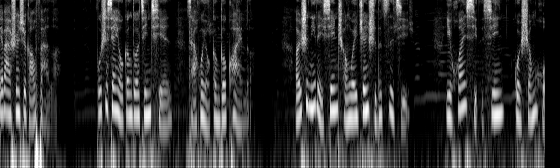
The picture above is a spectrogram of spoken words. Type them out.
别把顺序搞反了，不是先有更多金钱才会有更多快乐，而是你得先成为真实的自己，以欢喜的心过生活，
